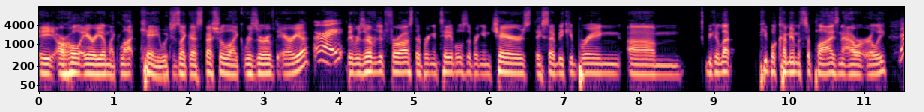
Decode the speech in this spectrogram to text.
a our whole area in like Lot K, which is like a special like reserved area. All right. They reserved it for us. They're bringing tables. They're bringing chairs. They said we could bring um, we could let people come in with supplies an hour early. Nice.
